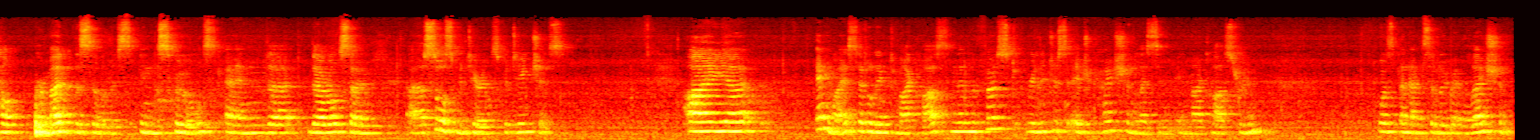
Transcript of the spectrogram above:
help promote the syllabus in the schools and uh, they're also uh, source materials for teachers. I, uh, anyway, settled into my class and then the first religious education lesson in my classroom was an absolute revelation.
